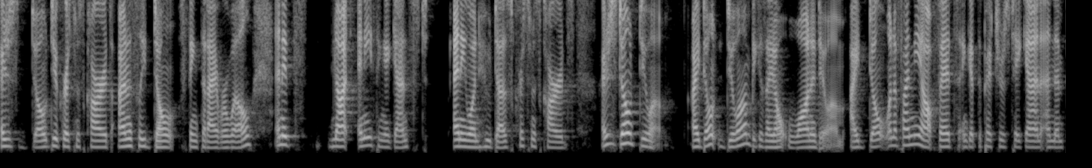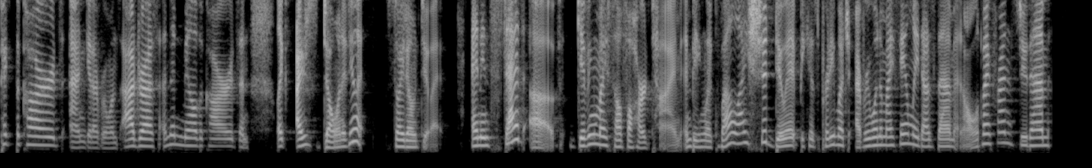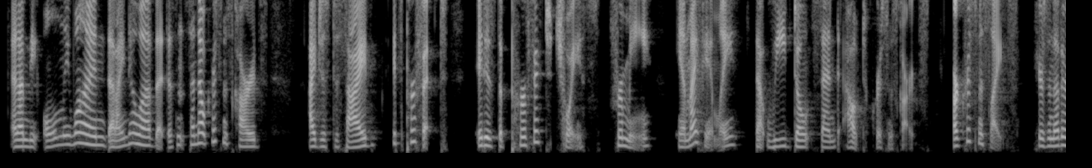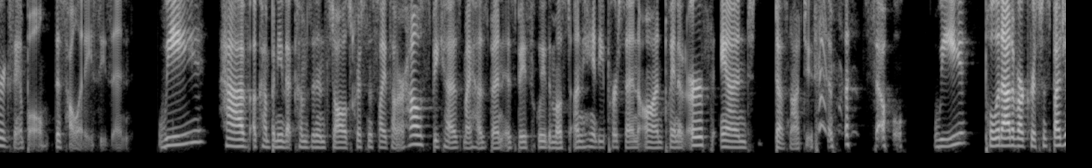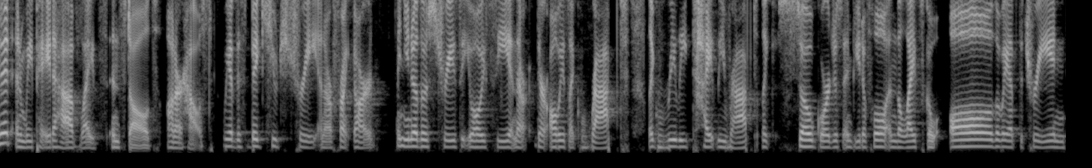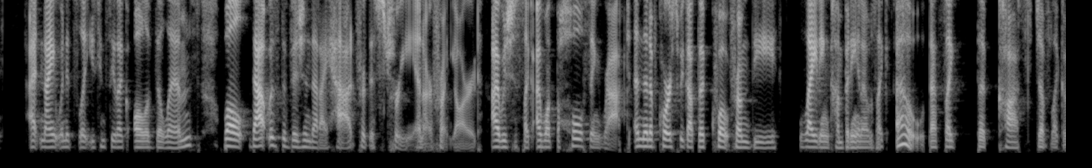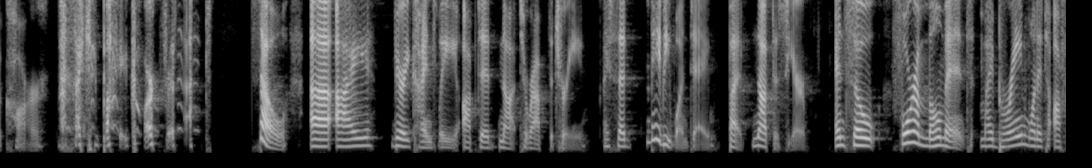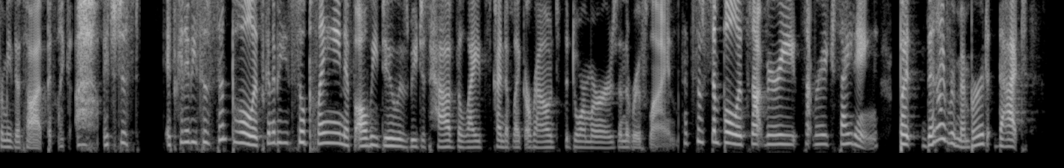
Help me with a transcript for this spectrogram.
I just don't do Christmas cards. I honestly don't think that I ever will. And it's not anything against anyone who does Christmas cards. I just don't do them. I don't do them because I don't want to do them. I don't want to find the outfits and get the pictures taken and then pick the cards and get everyone's address and then mail the cards. And like, I just don't want to do it. So I don't do it. And instead of giving myself a hard time and being like, well, I should do it because pretty much everyone in my family does them and all of my friends do them. And I'm the only one that I know of that doesn't send out Christmas cards. I just decide it's perfect. It is the perfect choice for me and my family that we don't send out Christmas cards. Our Christmas lights. Here's another example this holiday season. We have a company that comes and installs Christmas lights on our house because my husband is basically the most unhandy person on planet Earth and does not do them. so we pull it out of our Christmas budget and we pay to have lights installed on our house. We have this big, huge tree in our front yard and you know those trees that you always see and they're they're always like wrapped like really tightly wrapped like so gorgeous and beautiful and the lights go all the way up the tree and at night when it's lit you can see like all of the limbs. Well that was the vision that i had for this tree in our front yard. I was just like i want the whole thing wrapped. And then of course we got the quote from the lighting company and i was like oh that's like the cost of like a car. I could buy a car for that. So uh, i very kindly opted not to wrap the tree. I said, maybe one day, but not this year. And so for a moment, my brain wanted to offer me the thought, but like, oh, it's just, it's going to be so simple. It's going to be so plain if all we do is we just have the lights kind of like around the dormers and the roof line. That's so simple. It's not very, it's not very exciting. But then I remembered that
